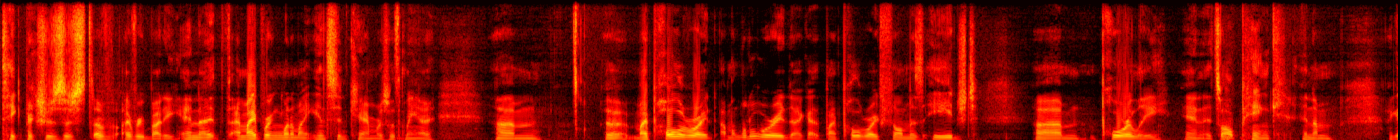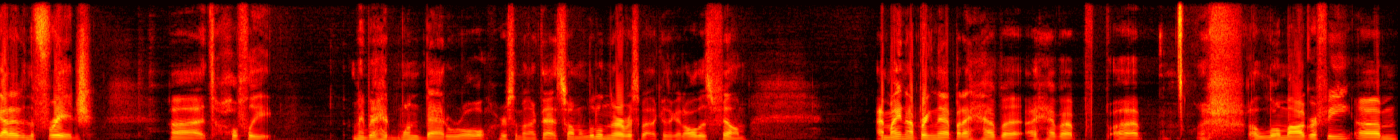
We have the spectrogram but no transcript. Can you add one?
take pictures just of everybody, and I I might bring one of my instant cameras with me. I, um, uh, my Polaroid. I'm a little worried. That I got my Polaroid film is aged um, poorly, and it's all pink, and I'm I got it in the fridge. Uh, to hopefully, maybe I had one bad roll or something like that. So I'm a little nervous about it because I got all this film. I might not bring that, but I have a I have a uh, a lomography um,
